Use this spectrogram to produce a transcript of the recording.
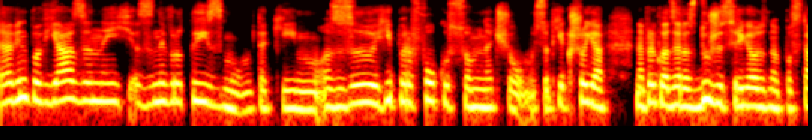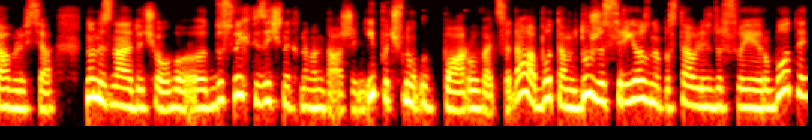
Він пов'язаний з невротизмом таким, з гіперфокусом на чомусь. От якщо я, наприклад, зараз дуже серйозно поставлюся, ну не знаю до чого, е, до своїх фізичних навантажень і почну упаруватися, да? або там дуже серйозно поставлюсь до своєї роботи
